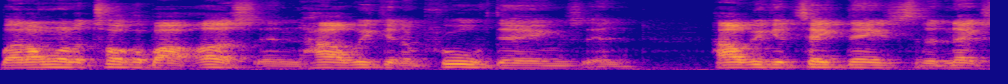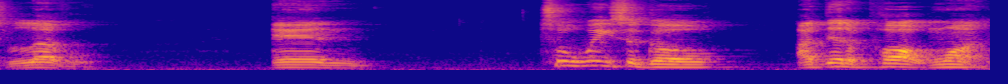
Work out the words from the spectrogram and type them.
but I want to talk about us and how we can improve things and how we can take things to the next level. And two weeks ago, I did a part one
